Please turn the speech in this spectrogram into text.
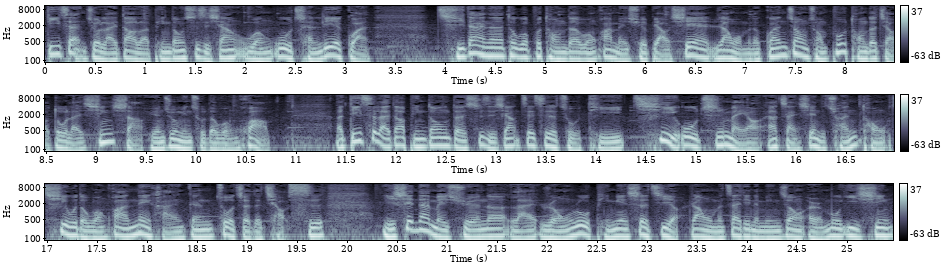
第一站就来到了屏东狮子乡文物陈列馆。期待呢，透过不同的文化美学表现，让我们的观众从不同的角度来欣赏原住民族的文化。而第一次来到屏东的狮子乡，这次的主题“器物之美”哦，要展现的传统器物的文化内涵跟作者的巧思。以现代美学呢来融入平面设计哦，让我们在地的民众耳目一新。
